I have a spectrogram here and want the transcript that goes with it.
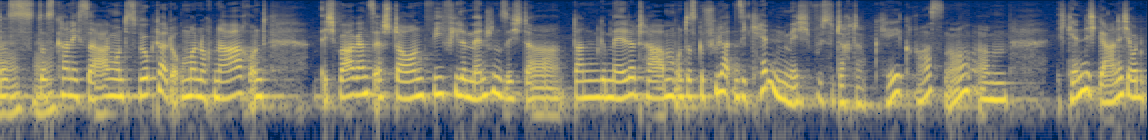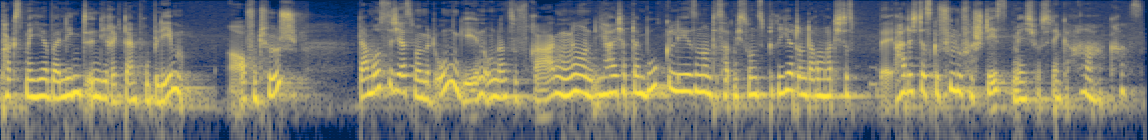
Das, das kann ich sagen. Und es wirkt halt auch immer noch nach. Und ich war ganz erstaunt, wie viele Menschen sich da dann gemeldet haben und das Gefühl hatten, sie kennen mich. Wo ich so dachte, okay, krass, ne? Ähm, ich kenne dich gar nicht, aber du packst mir hier bei LinkedIn direkt dein Problem auf den Tisch. Da musste ich erstmal mit umgehen, um dann zu fragen. Ne? Und ja, ich habe dein Buch gelesen und das hat mich so inspiriert und darum hatte ich das, hatte ich das Gefühl, du verstehst mich. Und ich denke, ah, krass.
